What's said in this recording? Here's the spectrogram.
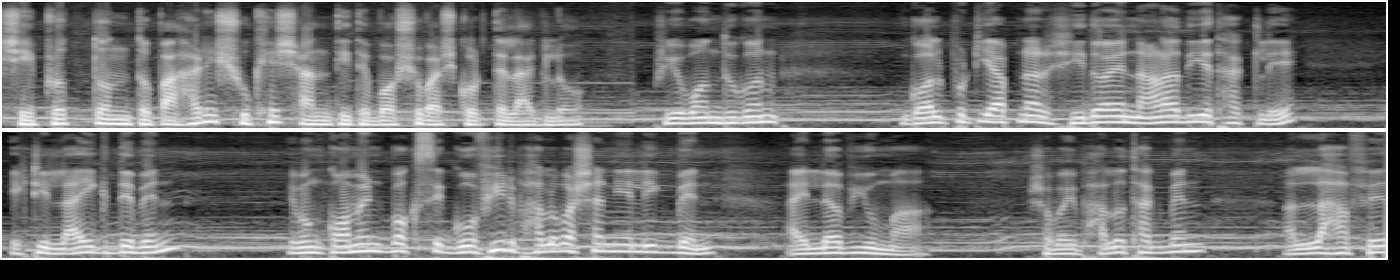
সেই প্রত্যন্ত পাহাড়ে সুখে শান্তিতে বসবাস করতে লাগল। প্রিয় বন্ধুগণ, গল্পটি আপনার হৃদয়ে নাড়া দিয়ে থাকলে একটি লাইক দেবেন এবং কমেন্ট বক্সে গভীর ভালোবাসা নিয়ে লিখবেন, আই লাভ ইউ মা। সবাই ভালো থাকবেন, আল্লাহ হাফেজ।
